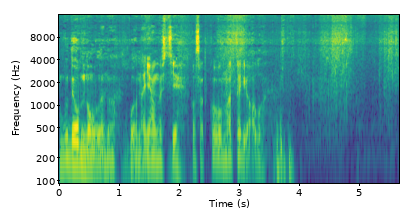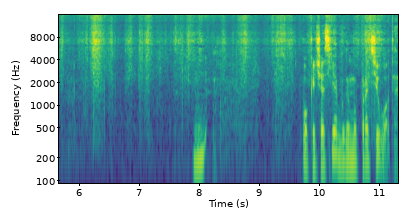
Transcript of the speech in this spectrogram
буде обновлено по наявності посадкового матеріалу. Ну, Поки час є, будемо працювати.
